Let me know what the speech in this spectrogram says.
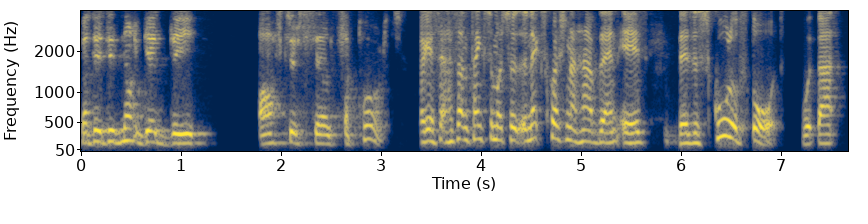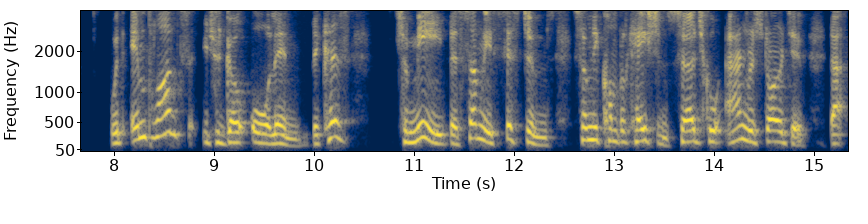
but they did not get the after sales support. Okay, so Hassan, thanks so much. So the next question I have then is there's a school of thought with that with implants, you should go all in because to me, there's so many systems, so many complications, surgical and restorative, that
